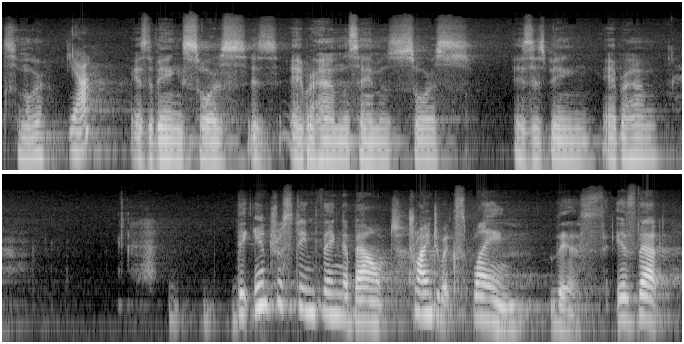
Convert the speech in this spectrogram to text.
Some more? Yeah. Is the being source is Abraham the same as source? Is this being Abraham? The interesting thing about trying to explain this is that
